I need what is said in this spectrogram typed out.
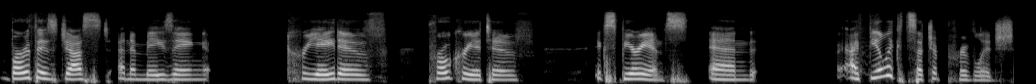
Birth is just an amazing creative procreative experience. And i feel like it's such a privilege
